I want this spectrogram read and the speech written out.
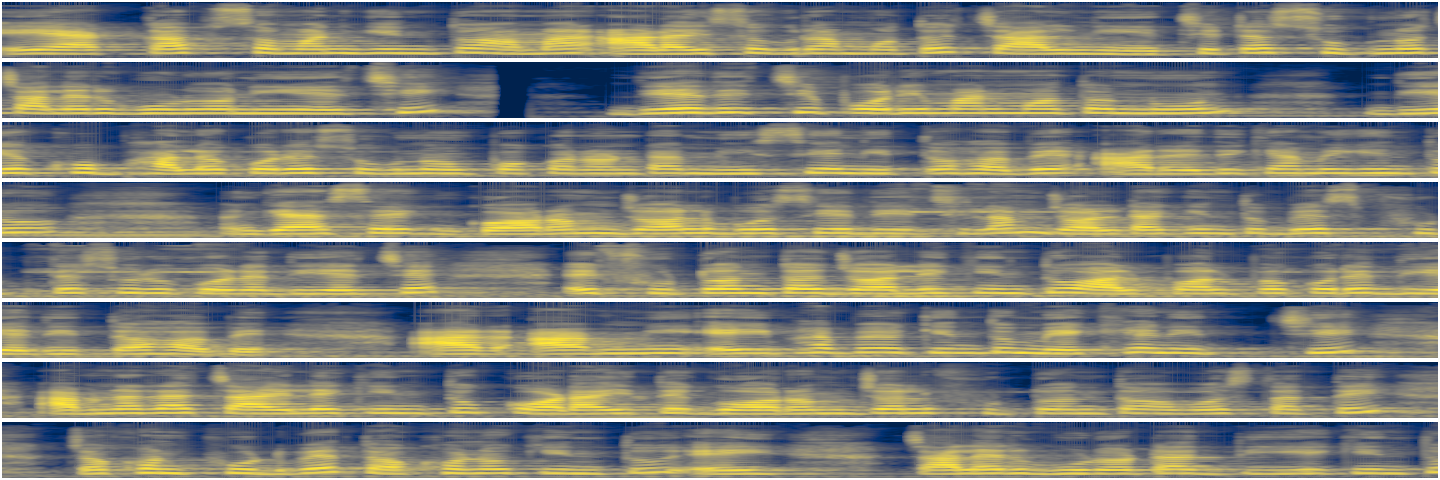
এই এক কাপ সমান কিন্তু আমার আড়াইশো গ্রাম মতো চাল নিয়েছি। এটা শুকনো চালের গুঁড়ো নিয়েছি। দিয়ে দিচ্ছি পরিমাণ মতো নুন। দিয়ে খুব ভালো করে শুকনো উপকরণটা মিশিয়ে নিতে হবে। আর এদিকে আমি কিন্তু গ্যাসে গরম জল বসিয়ে দিয়েছিলাম। জলটা কিন্তু বেশ ফুটতে শুরু করে দিয়েছে। এই ফুটন্ত জলই কিন্তু অল্প অল্প করে দিয়ে দিতে হবে। আর আমি এইভাবে কিন্তু মেখে নিচ্ছি। আপনারা চাইলে কিন্তু কড়াইতে গরম জল ফুটন্ত অবস্থাতেই যখন ফুটবে তখনও কিন্তু এই চালের গুঁড়োটা দিয়ে কিন্তু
